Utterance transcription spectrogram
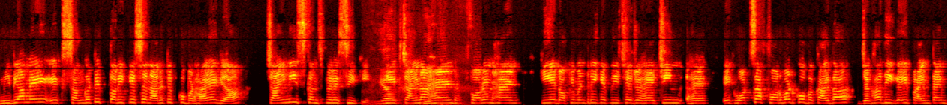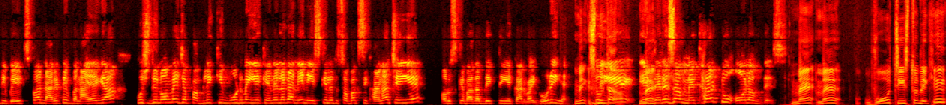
मीडिया में एक संगठित तरीके से नैरेटिव को बढ़ाया गया चाइनीज़ कंस्पिरेसी की कि एक चाइना हैंड फॉरेन हैंड कि ये डॉक्यूमेंट्री के पीछे जो है चीन है एक व्हाट्सएप फॉरवर्ड को बकायदा जगह दी गई प्राइम टाइम डिबेट्स पर नैरेटिव बनाया गया। कुछ दिनों में जब पब्लिक की मूड में ये कहने लगा नहीं नहीं इसके लिए तो सबक सिखाना चाहिए। और उसके बाद आप देखते हैं ये कार्रवाई हो रही है। नहीं तो ये there is a method to all of this मैं मैं वो चीज़ तो देखिए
